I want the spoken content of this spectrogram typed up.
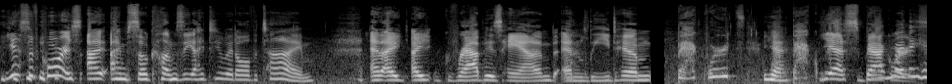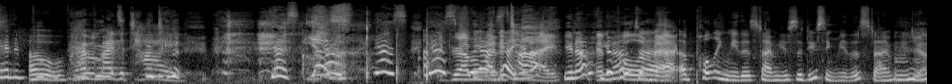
yes, of course. I I'm so clumsy. I do it all the time. And I I grab his hand and lead him. Backwards. Yeah. Backwards. Yes, backwards. Grab my backwards. hand and Oh. Grab him by the tie. Yes. Yes. Yes. Yes. Grab him by the tie. you're not, you're not, and you're not him uh, back. uh, pulling me this time. You're seducing me this time. Yeah.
